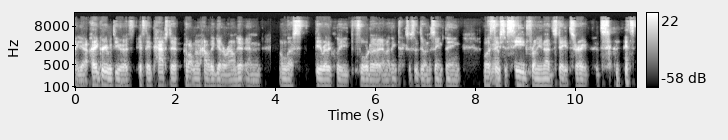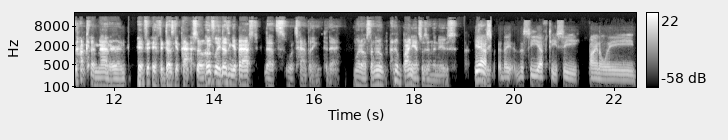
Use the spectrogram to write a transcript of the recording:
Uh, yeah, I agree with you. If if they passed it, I don't know how they get around it, and unless theoretically Florida and I think Texas is doing the same thing, unless yeah. they secede from the United States, right? It's it's not going to matter, and if if it does get passed, so hopefully it doesn't get passed. That's what's happening today. What else? I know I know Binance was in the news. Yes, the the CFTC finally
